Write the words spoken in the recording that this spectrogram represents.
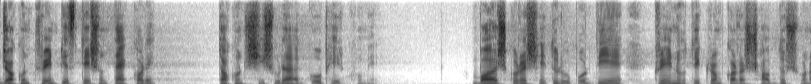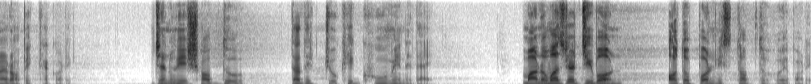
যখন ট্রেনটি স্টেশন ত্যাগ করে, তখন শিশুরা গভীর ঘুমে। বয়স্করা সেতুর উপর দিয়ে ট্রেন অতিক্রম করার শব্দ শোনার অপেক্ষা করে। যেন এ শব্দ তাদের চোখে ঘুম এনে দেয়। মানমাজরার জীবন অতঃপর নিস্তব্ধ হয়ে পড়ে।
